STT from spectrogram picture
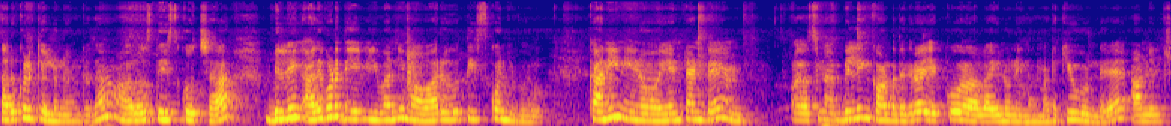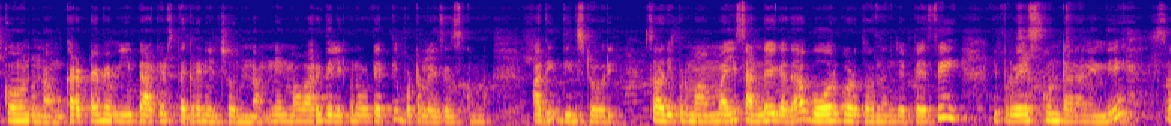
సరుకులకి వెళ్ళున్నాను కదా. ఆ రోజు తీసుకొచ్చా. బిల్లింగ్ అది కూడా ఇవన్నీ మా వారు తీసుకొని ఇవ్వరు. కానీ నేను ఏంటంటే బిల్లింగ్ కౌంటర్ దగ్గర ఎక్కువ లైన్ ఉన్నింది అనమాట క్యూ ఉండే. ఆ నిల్చుకొని ఉన్నాము. కరెక్ట్గా మేము ఈ ప్యాకెట్స్ దగ్గర నిల్చుకొని ఉన్నాం. నేను మా వారికి తెలియకుండా ఒకటి ఎత్తి బుట్టలు వేసేసుకున్నా. అది దీని స్టోరీ సో అది ఇప్పుడు మా అమ్మాయి సండే కదా బోర్ కొడుతుందని చెప్పేసి ఇప్పుడు వేసుకుంటాననింది సో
